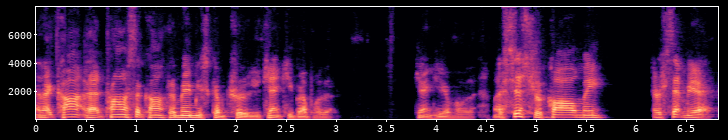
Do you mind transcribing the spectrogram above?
And that, con- that promise that Conklin made me come true. You can't keep up with it. Can't keep up with it. My sister called me or sent me a,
